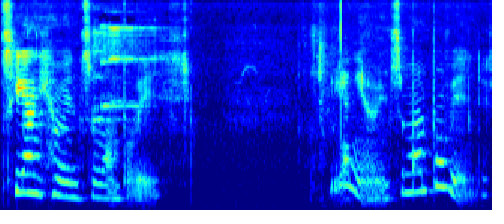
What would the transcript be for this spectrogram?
Co ja nie wiem, co mam powiedzieć. Ja nie wiem, co mam powiedzieć.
